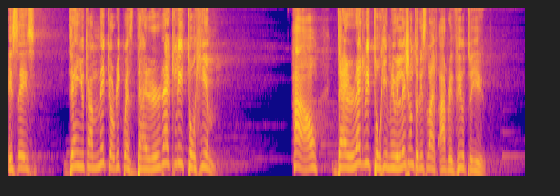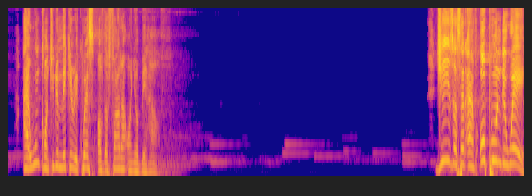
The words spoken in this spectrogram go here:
It says, then you can make your request directly to him. How? directly to him in relation to this life I've revealed to you. I won't continue making requests of the Father on your behalf. Jesus said, I have opened the way.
